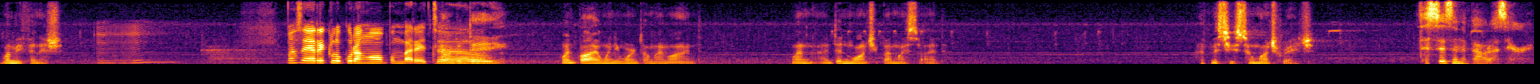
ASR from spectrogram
let me finish. Mas Erik lu kurang ngopo Mbak Rachel. Not a day went by when you weren't on my mind. When I didn't want you by my side. I've missed you so much, Rach. This isn't about us, Eric.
